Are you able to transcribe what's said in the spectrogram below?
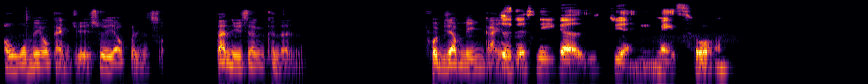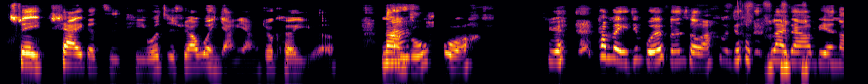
哦我没有感觉，所以要分手。但女生可能会比较敏感一点这个。是一个原因，没错。所以下一个子题，我只需要问杨洋就可以了。那啊如果、因为他们已经不会分手了，他们就赖在那边呢、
